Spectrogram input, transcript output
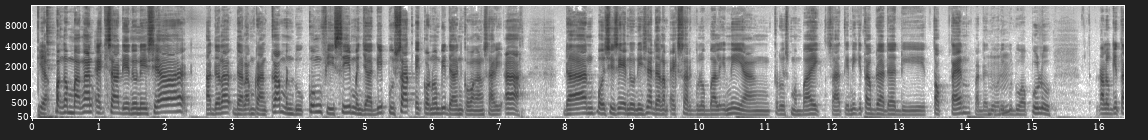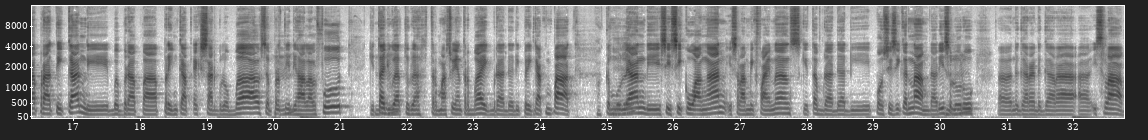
Ya, pengembangan XR di Indonesia adalah dalam rangka mendukung visi menjadi pusat ekonomi dan keuangan syariah dan posisi Indonesia dalam XR global ini yang terus membaik. Saat ini kita berada di top 10 pada mm -hmm. 2020. Kalau kita perhatikan di beberapa peringkat XR global seperti mm -hmm. di halal food, kita mm -hmm. juga sudah termasuk yang terbaik berada di peringkat 4. Okay. Kemudian di sisi keuangan Islamic finance kita berada di posisi ke-6 dari seluruh eh, negara-negara mm -hmm. uh, uh, Islam.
